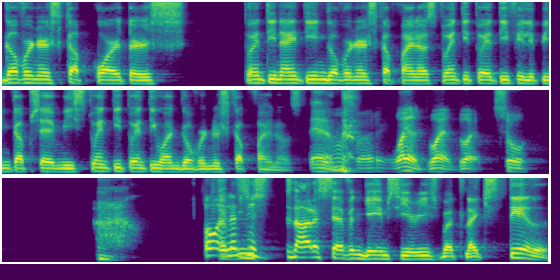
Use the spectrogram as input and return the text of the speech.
Governors Cup Quarters, 2019 Governors Cup Finals, 2020 Philippine Cup Semis, 2021 Governors Cup Finals. Damn. Oh, pare. Wild, wild, wild. So, okay, I let's mean, just, It's not a seven game series, but like still,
